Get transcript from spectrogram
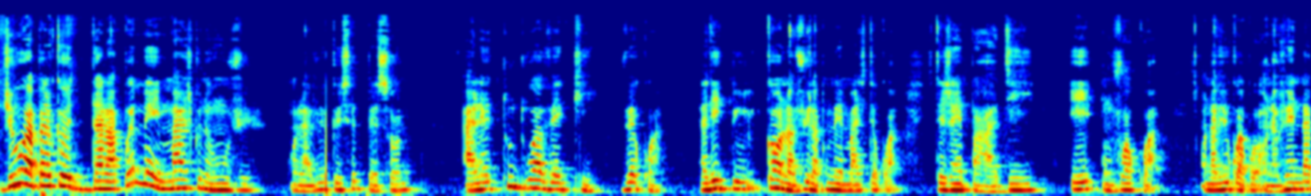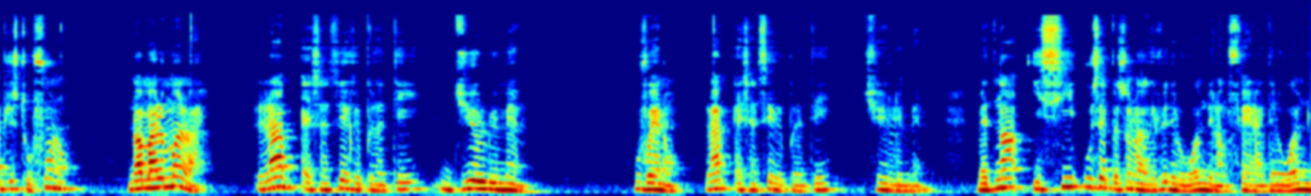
Je vous rappelle que dans la première image que nous avons vue, on a vu que cette personne allait tout droit vers qui? Vers quoi? C'est-à-dire que quand on a vu la première image, c'était quoi? C'était genre un paradis. Et on voit quoi? On a vu quoi? On a vu un arbre juste au fond, non? Normalement, là, l'arbre est censé représenter Dieu lui-même. Vous voyez, non? L'arbre est censé représenter Dieu lui-même. Maintenant, ici où cette personne est arrivée dans le royaume de l'enfer, dans le royaume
